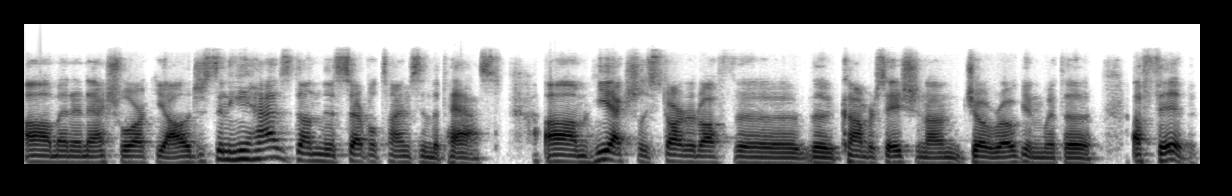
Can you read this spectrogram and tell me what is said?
Um, and an actual archaeologist, and he has done this several times in the past. Um, he actually started off the the conversation on Joe Rogan with a, a fib.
